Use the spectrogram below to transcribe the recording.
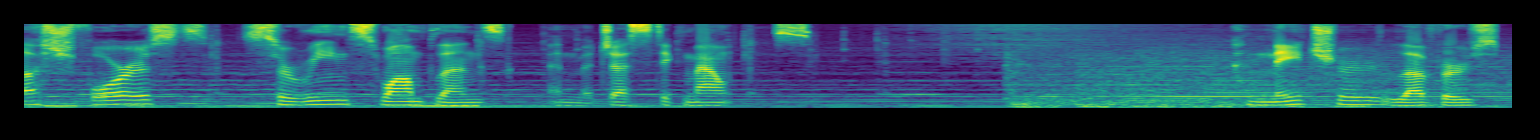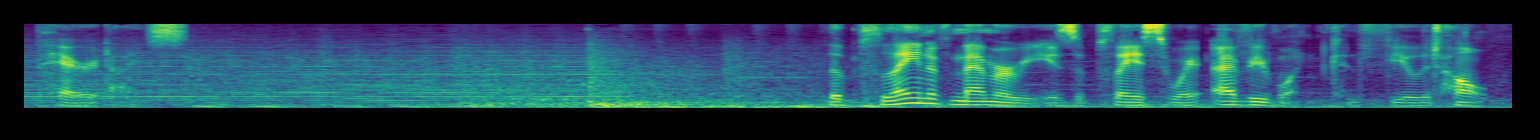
Lush forests, serene swamplands, and majestic mountains. A nature lover's paradise. The plane of memory is a place where everyone can feel at home.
